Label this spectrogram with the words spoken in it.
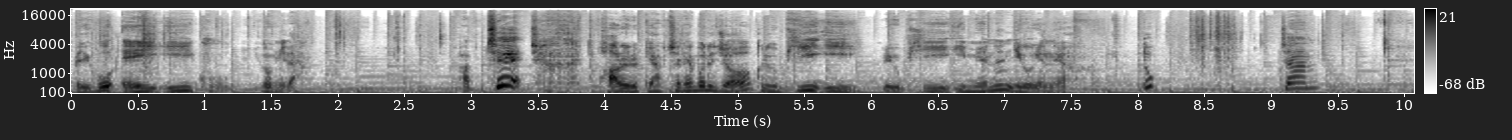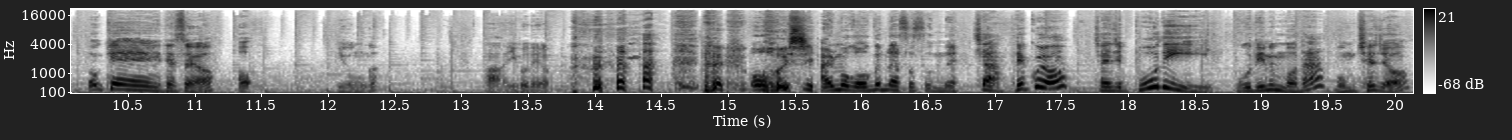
그리고 AE9 이겁니다. 합체? 자또 바로 이렇게 합체를 해버리죠. 그리고 BE 그리고 BE면은 이거겠네요. 똑 짠! 오케이 됐어요. 어 이건가? 아 이거네요. 오씨 발목 어긋났었었네. 자 됐고요. 자 이제 보디. 보디는 뭐다? 몸체죠.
